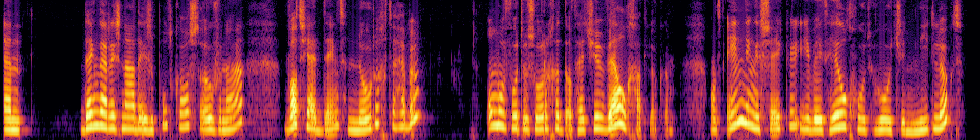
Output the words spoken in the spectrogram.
En denk daar eens na deze podcast over na, wat jij denkt nodig te hebben om ervoor te zorgen dat het je wel gaat lukken. Want één ding is zeker, je weet heel goed hoe het je niet lukt.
